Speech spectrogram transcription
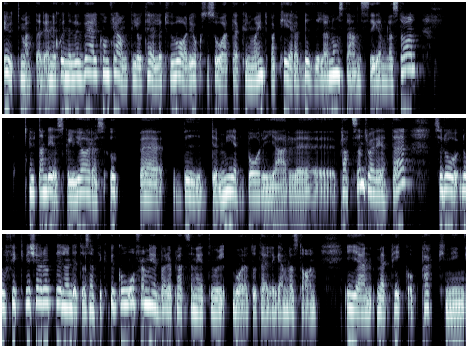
utmattad energi. När vi väl kom fram till hotellet, för var det också så att där kunde man inte parkera bilar någonstans i Gamla stan, utan det skulle göras upp uppe vid Medborgarplatsen, tror jag det heter. Så då, då fick vi köra upp bilen dit och sen fick vi gå från Medborgarplatsen ner till vårt hotell i Gamla stan igen med pick och packning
